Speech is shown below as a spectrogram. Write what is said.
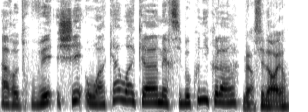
à retrouver chez Waka Waka. Merci beaucoup, Nicolas. Merci, Dorian.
